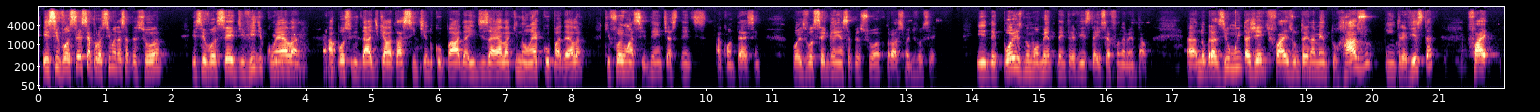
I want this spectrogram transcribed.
E se você se aproxima dessa pessoa, e se você divide com ela a possibilidade de que ela está se sentindo culpada e diz a ela que não é culpa dela, que foi um acidente, acidentes acontecem, pois você ganha essa pessoa próxima de você. E depois, no momento da entrevista, isso é fundamental. Uh, no Brasil, muita gente faz um treinamento raso em entrevista,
